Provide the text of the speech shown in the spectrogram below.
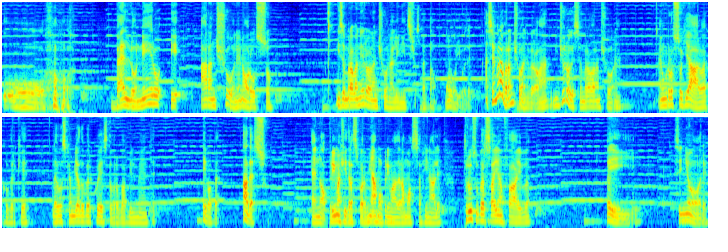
Oh, bello nero e arancione, no rosso. Mi sembrava nero arancione all'inizio. Aspetta, mo lo voglio vedere. Ah, sembrava arancione però, eh. Vi giuro che sembrava arancione. È un rosso chiaro, ecco perché. L'avevo scambiato per questo, probabilmente. E vabbè. Adesso. Eh no, prima ci trasformiamo, prima della mossa finale. True Super Saiyan 5. Ehi. Signore.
